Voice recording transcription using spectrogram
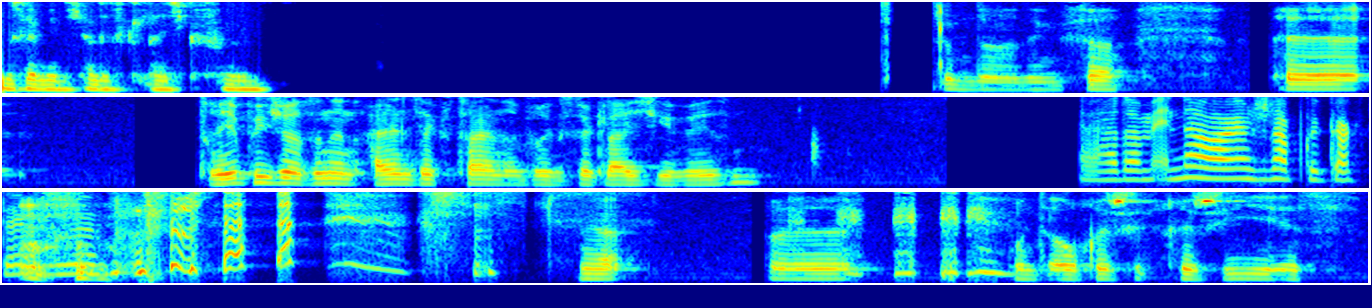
muss ja mir nicht alles gleich gefallen. Stimmt allerdings, ja. Äh, Drehbücher sind in allen sechs Teilen übrigens der gleiche gewesen. Er hat am Ende aber ganz schön abgekackt, der Ja. Äh, und auch Regie ist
